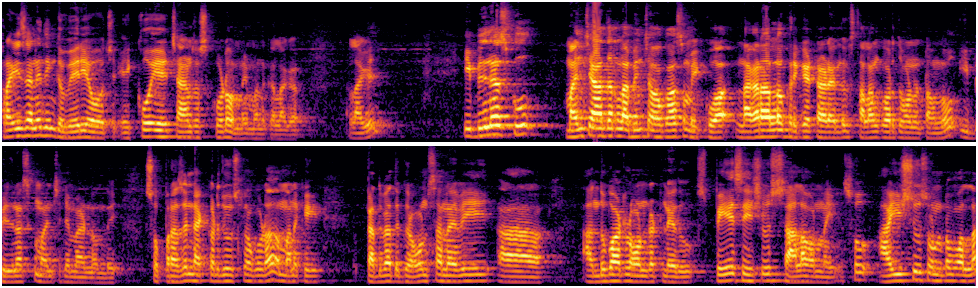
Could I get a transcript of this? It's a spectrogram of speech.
ప్రైస్ అనేది ఇంకా వేరీ అవ్వచ్చు. ఎక్కువ అయ్యే ఛాన్సెస్ కూడా ఉన్నాయి మనకు అలాగా. అలాగే ఈ బిజినెస్కు మంచి ఆదరణ లభించే అవకాశం ఎక్కువ. నగరాల్లో క్రికెట్ ఆడేందుకు స్థలం కొరత ఉండటంలో ఈ బిజినెస్కి మంచి డిమాండ్ ఉంది. సో ప్రజెంట్ ఎక్కడ చూసినా కూడా మనకి పెద్ద పెద్ద గ్రౌండ్స్ అనేవి అందుబాటులో ఉండట్లేదు. స్పేస్ ఇష్యూస్ చాలా ఉన్నాయి. సో ఆ ఇష్యూస్ ఉండటం వల్ల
